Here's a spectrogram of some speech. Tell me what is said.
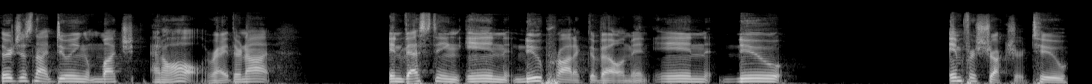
they're just not doing much at all, right? They're not investing in new product development, in new infrastructure to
